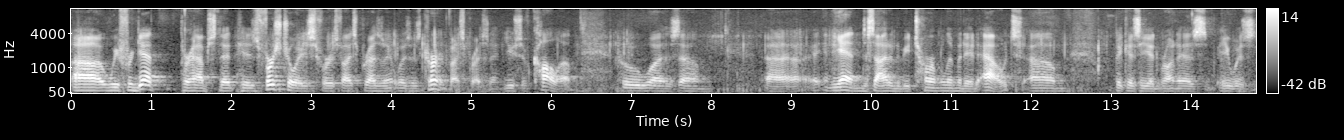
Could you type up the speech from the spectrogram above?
Uh, we forget, perhaps, that his first choice for his vice president was his current vice president, Yusuf Kalla, who was, um, uh, in the end, decided to be term limited out um, because he had run as, he was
